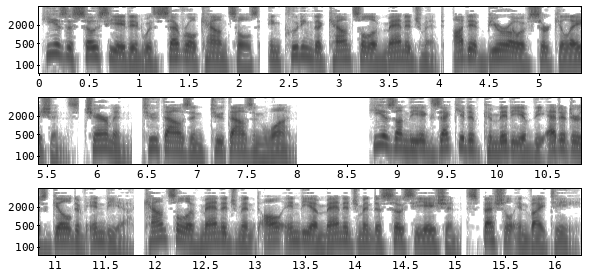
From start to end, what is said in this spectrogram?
He is associated with several councils, including the Council of Management, Audit Bureau of Circulations Chairman, 2000-2001. He is on the Executive Committee of the Editors Guild of India, Council of Management All India Management Association special invitee.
